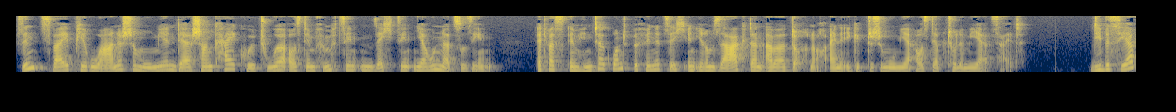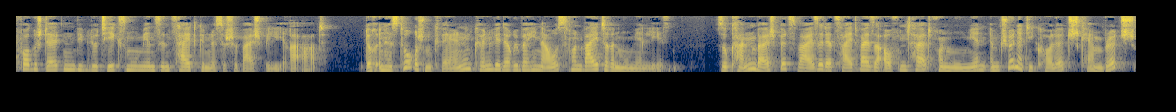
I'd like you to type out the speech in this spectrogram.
sind zwei peruanische Mumien der Shankai-Kultur aus dem 15. 16. Jahrhundert zu sehen. Etwas im Hintergrund befindet sich in ihrem Sarg dann aber doch noch eine ägyptische Mumie aus der Ptolemäerzeit. Die bisher vorgestellten Bibliotheksmumien sind zeitgenössische Beispiele ihrer Art. Doch in historischen Quellen können wir darüber hinaus von weiteren Mumien lesen. So kann beispielsweise der zeitweise Aufenthalt von Mumien im Trinity College, Cambridge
